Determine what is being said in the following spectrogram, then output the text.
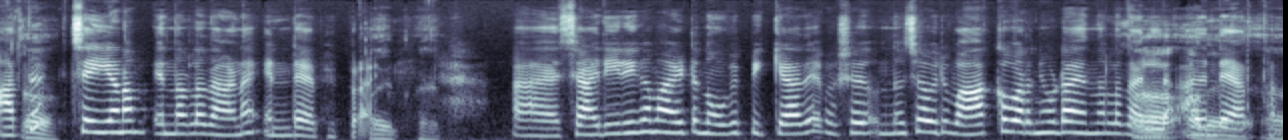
അത് ചെയ്യണം എന്നുള്ളതാണ് എന്റെ അഭിപ്രായം. ശാരീരികമായിട്ട് നോവിപ്പിക്കാതെ പക്ഷെ എന്ന് വെച്ചാൽ ഒരു വാക്ക് പറഞ്ഞുകൂടാ എന്നുള്ളതല്ല അതിന്റെ അർത്ഥം.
